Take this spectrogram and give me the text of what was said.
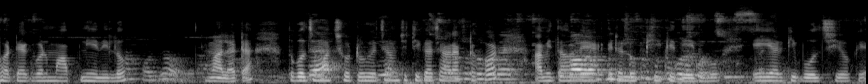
ঘটে একবার মাপ নিয়ে নিল মালাটা। তো বলছে আমার ছোট হয়েছে। আমি ঠিক আছে আর একটা কর। আমি তাহলে এটা লক্ষ্মীকে দিয়ে দেবো। এই আর কি বলছি ওকে।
